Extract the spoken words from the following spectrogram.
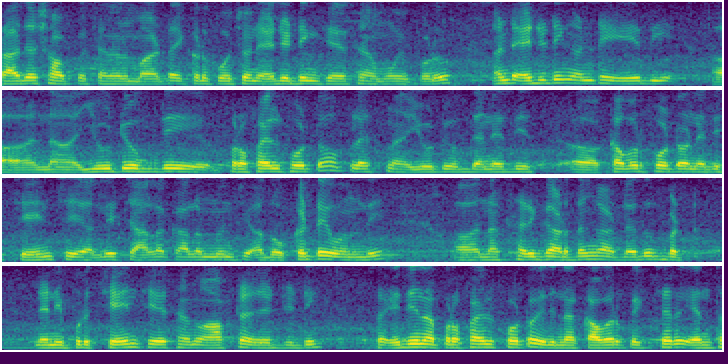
రాజా షాప్కి వచ్చాను అనమాట ఇక్కడ కూర్చొని ఎడిటింగ్ చేసాము ఇప్పుడు. అంటే ఎడిటింగ్ అంటే ఏది? నా యూట్యూబ్ది ప్రొఫైల్ ఫోటో ప్లస్ నా యూట్యూబ్ది అనేది కవర్ ఫోటో అనేది చేంజ్ చేయాలి. చాలా కాలం నుంచి అది ఒక్కటే ఉంది నాకు సరిగ్గా అర్థం కావట్లేదు బట్ నేను ఇప్పుడు చేంజ్ చేశాను ఆఫ్టర్ ఎడిటింగ్ సో ఇది నా ప్రొఫైల్ ఫోటో ఇది నా కవర్ పిక్చర్ ఎంత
